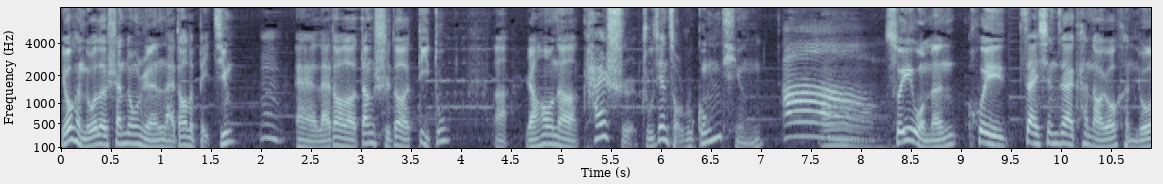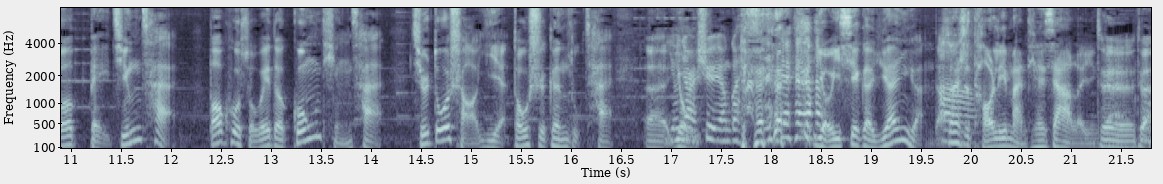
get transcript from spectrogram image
有很多的山东人来到了北京，嗯，哎，来到了当时的帝都。啊，然后呢，开始逐渐走入宫廷啊，所以我们会在现在看到有很多北京菜，包括所谓的宫廷菜，其实多少也都是跟鲁菜。呃，有点血缘关系，有一些个渊源的，算是桃李满天下了。应该对对对，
